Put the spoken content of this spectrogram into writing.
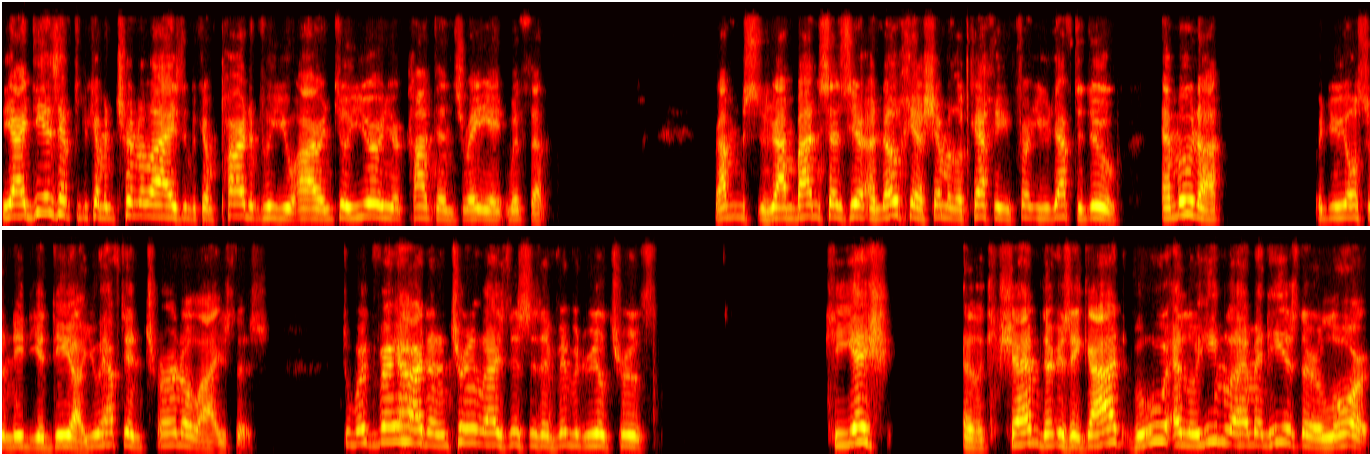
The ideas have to become internalized and become part of who you are until you and your contents radiate with them. Ramban says here, Anochi Hashem Elokecha, you have to do emuna, but you also need yediyah. You have to internalize this. To work very hard and internalize this is a vivid, real truth. Kiyesh Hashem, there is a God, Vu Elohim Lahem, and He is their Lord.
